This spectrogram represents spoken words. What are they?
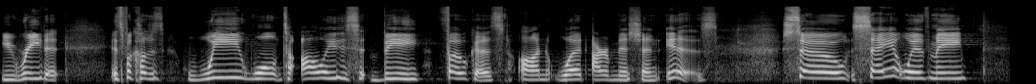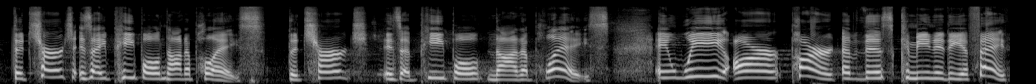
you read it, it's because we want to always be focused on what our mission is. So say it with me the church is a people, not a place. The church is a people, not a place. And we are part of this community of faith.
